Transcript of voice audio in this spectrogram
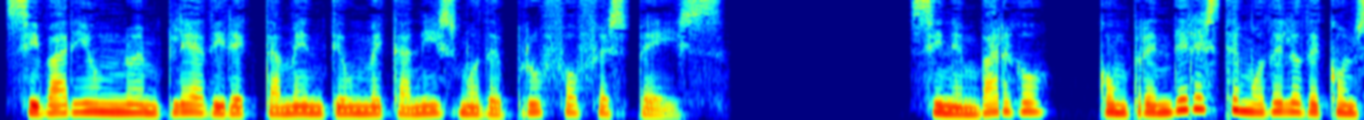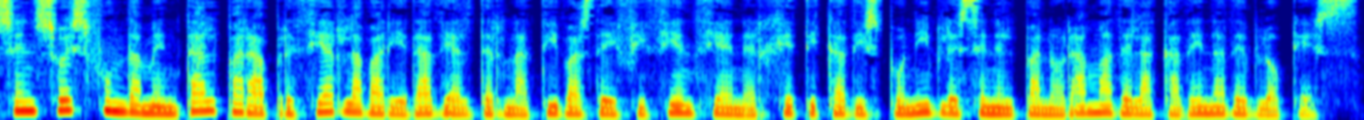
Sibarium no emplea directamente un mecanismo de Proof of Space. Sin embargo, comprender este modelo de consenso es fundamental para apreciar la variedad de alternativas de eficiencia energética disponibles en el panorama de la cadena de bloques.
